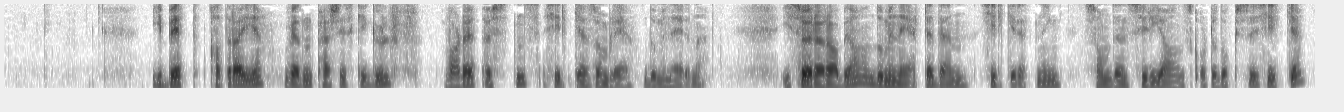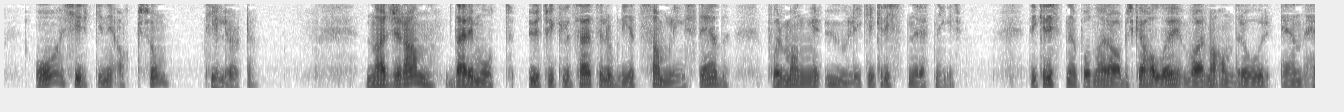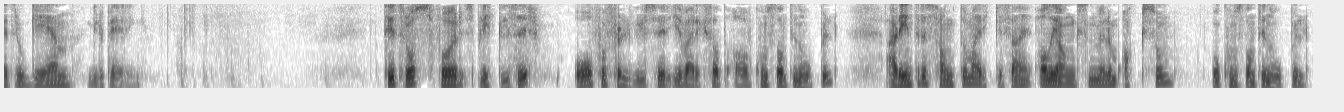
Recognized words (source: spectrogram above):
I Bet Qatraye ved den persiske gulf var det Østens kirke som ble dominerende. I Sør-Arabia dominerte den kirkeretning som den syriansk-ortodokse kirke og kirken i Aksom tilhørte. Najran derimot utviklet seg til å bli et samlingssted for mange ulike kristne retninger. De kristne på den arabiske halvøy var med andre ord en heterogen gruppering. Til tross for splittelser og forfølgelser iverksatt av Konstantinopel, er det interessant å merke seg alliansen mellom Aksum og Konstantinopel,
